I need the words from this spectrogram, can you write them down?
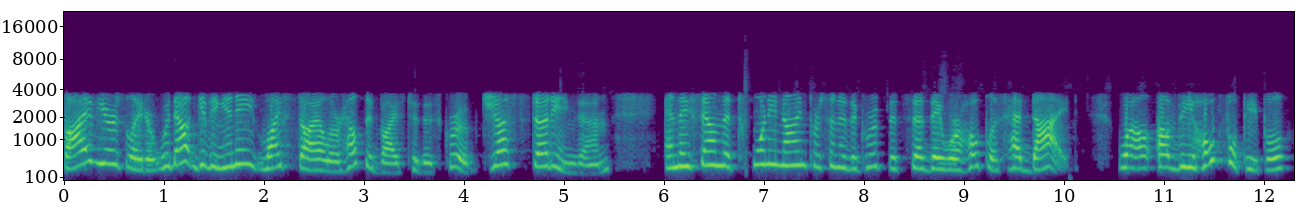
five years later without giving any lifestyle or health advice to this group, just studying them. And they found that 29% of the group that said they were hopeless had died. While of the hopeful people,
